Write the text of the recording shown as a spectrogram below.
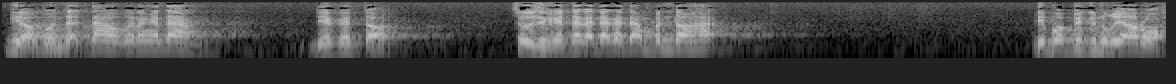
Dia pun tak tahu kadang-kadang. Dia kata. So, saya kata kadang-kadang benda dia pun pergi ke roh.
